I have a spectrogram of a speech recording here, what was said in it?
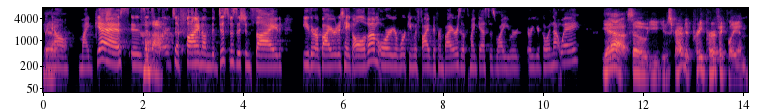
But yeah. now my guess is it's hard to find on the disposition side either a buyer to take all of them or you're working with five different buyers. That's my guess is why you were or you're going that way. Yeah, so you, you described it pretty perfectly. And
